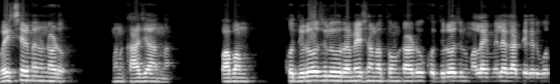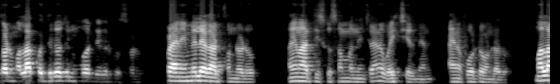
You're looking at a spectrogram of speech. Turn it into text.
వైస్ చైర్మన్ ఉన్నాడు మన కాజా అన్న. పాపం కొద్ది రోజులు రమేష్ అన్నతో ఉంటాడు కొద్ది రోజులు మళ్ళీ ఎమ్మెల్యే గారి దగ్గరికి పోతాడు మళ్ళీ కొద్ది రోజులు ఇంకోరి దగ్గరికి వస్తాడు. ఇప్పుడు ఆయన ఎమ్మెల్యే గారితో ఉన్నాడు మైనార్టీస్కు సంబంధించిన ఆయన వైస్ చైర్మన్ ఆయన ఫోటో ఉండదు. మళ్ళా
